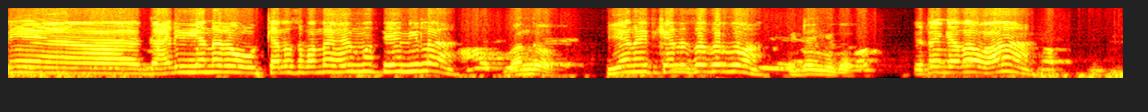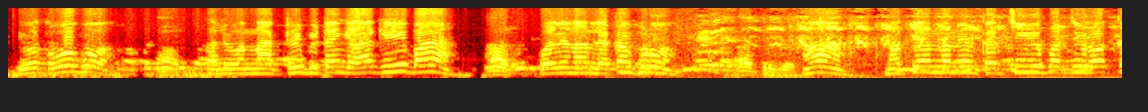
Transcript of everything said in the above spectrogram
ನೀ ಗಾಡಿ ಏನಾರ ಕೆಲಸ ಬಂದಾಗ ಏನ್ ಮತ್ತ ಏನಿಲ್ಲ? ಬಂದು ಏನೈತಿ ಕೆಲಸ ಅದರದು ಇಟ್ಟಂಗ್ ಇದು ಇಟ್ಟಂಗೆ ಅದಾವ? ಇವತ್ತು ಹೋಗು. ಅಲ್ಲಿ ಒಂದ್ ನಾಕ್ ಟ್ರಿಪ್ ಇಟ್ಟಂಗೆ ಹಾಕಿ ಬಾ. ಒಳ್ಳೆ ನಾನು ಲೆಕ್ಕ ಕೊಡು. ಆಯ್ತ್ರಿ ಗೌಡ್ರ ಹಾ. ಮತ್ತೇನ್ ನೀನ್ ಖರ್ಚಿಗೆ ಪರ್ಚಿಗೆ ರೊಕ್ಕ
